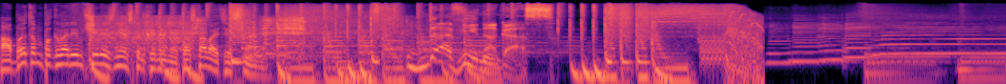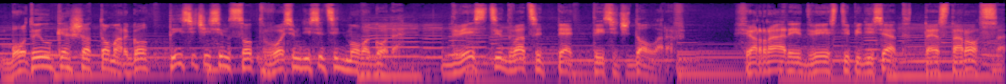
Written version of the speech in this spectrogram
Об этом поговорим через несколько минут. Оставайтесь с нами. «Дави на газ». Бутылка «Шато Марго» 1787 года. 225 тысяч долларов. Феррари 250 Теста Росса.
